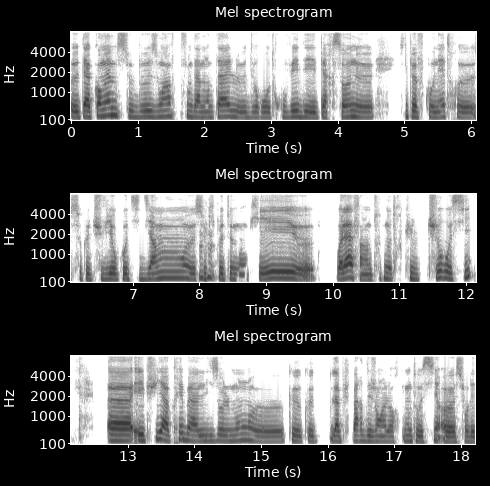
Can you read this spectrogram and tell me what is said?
tu as quand même ce besoin fondamental de retrouver des personnes qui peuvent connaître ce que tu vis au quotidien, ce mmh qui peut te manquer, voilà, enfin toute notre culture aussi. et puis après, bah, l'isolement que, que, la plupart des gens à leur compte aussi sur les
